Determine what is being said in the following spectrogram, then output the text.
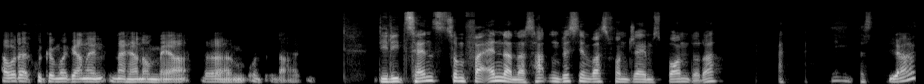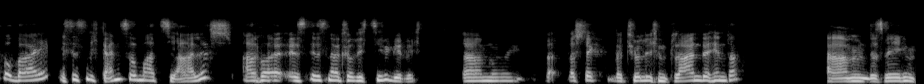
Aber dazu können wir gerne nachher noch mehr ähm, uns unterhalten. Die Lizenz zum Verändern, das hat ein bisschen was von James Bond, oder? Das ja, wobei, es ist nicht ganz so martialisch, aber mhm. es ist natürlich zielgerichtet. Ähm, da, steckt natürlich ein Plan dahinter. Ähm, deswegen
